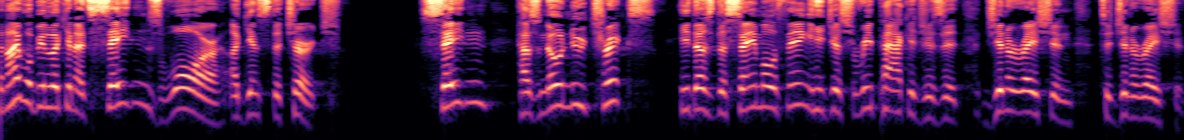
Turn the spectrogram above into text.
Tonight we'll be looking at Satan's war against the church. Satan has no new tricks. He does the same old thing. He just repackages it generation to generation.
